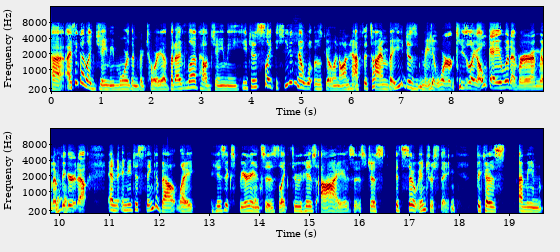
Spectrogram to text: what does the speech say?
uh, I think I like Jamie more than Victoria, but I love how Jamie he just like he didn't know what was going on half the time, but he just made it work. He's like, okay, whatever, I'm gonna Yeah. figure it out. And and you just think about like his experiences like through his eyes. It's just it's so interesting because I mean,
